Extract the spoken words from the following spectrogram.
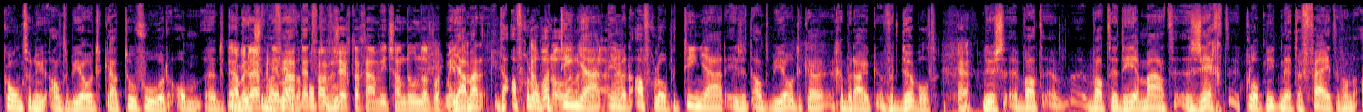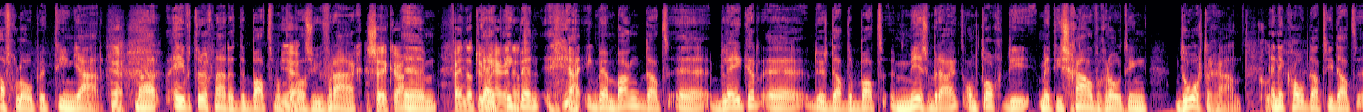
continu antibiotica toevoer om de productie ja, maar daar maar verder net van gezegd, daar gaan we iets aan doen, dat wordt minder. Ja, maar de afgelopen, tien jaar, gedaan, maar de afgelopen tien jaar is het antibiotica gebruik verdubbeld. Ja. Dus wat, wat de heer Maat zegt, klopt niet met de feiten van de afgelopen tien jaar. Ja. Maar even terug naar het debat, want dat was uw vraag. Zeker. Um, Fijn dat u Kijk, ik ben, ja, ik ben bang dat uh, Bleker uh, dus dat debat misbruikt... om toch die, met die schaalvergroting door te gaan. Goed. En ik hoop dat hij dat, uh,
